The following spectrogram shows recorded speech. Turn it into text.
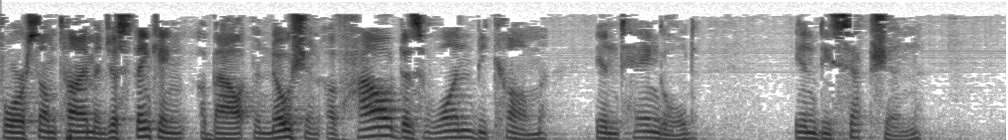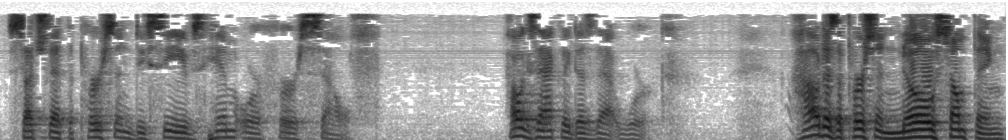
for some time in just thinking about the notion of how does one become entangled in deception such that the person deceives him or herself. How exactly does that work? How does a person know something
